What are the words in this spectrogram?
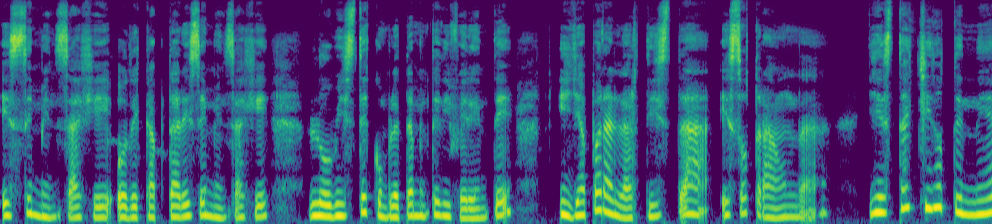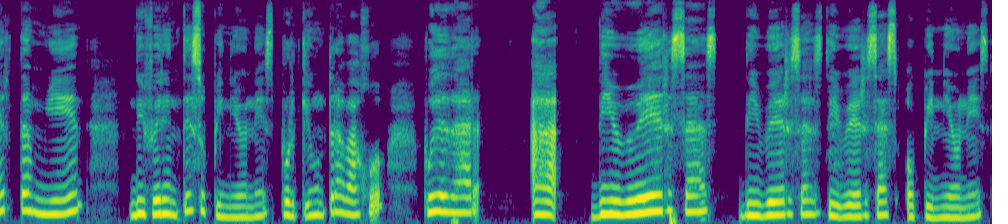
ese mensaje o de captar ese mensaje, lo viste completamente diferente y ya para el artista es otra onda? Y está chido tener también diferentes opiniones porque un trabajo puede dar a diversas, diversas, diversas opiniones.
